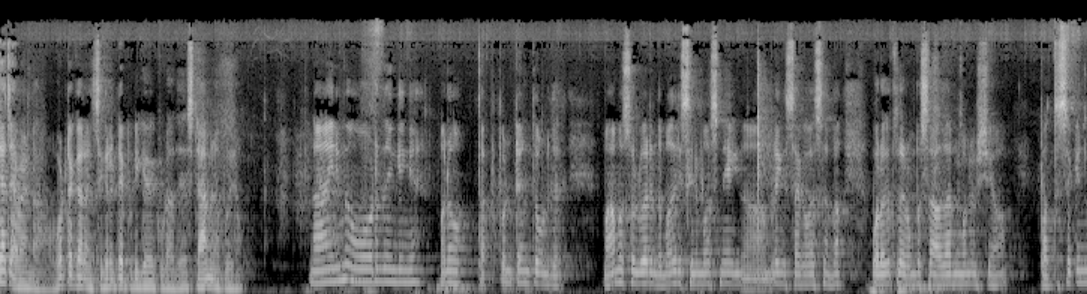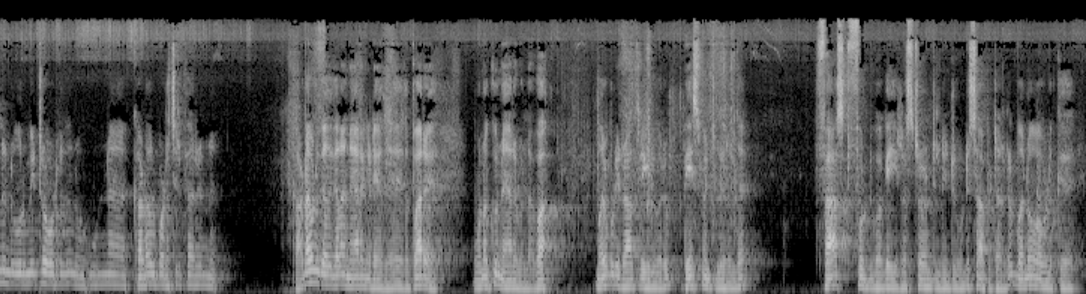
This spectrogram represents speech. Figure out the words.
சாச்சா வேண்டாம். ஓட்டக்காரன் சிகரெட்டே பிடிக்கவே கூடாது. ஸ்டாமினா போயிடும் நான் இனிமேல் ஓடுறது எங்கேங்க? மனோ தப்பு பண்ணிட்டேன்னு தோணுது. மாமா சொல்லுவார் இந்த மாதிரி சினிமா ஸ்நேகிதம் ஆம்பளைங்க சகவாசம்லாம் உலகத்தில் ரொம்ப சாதாரணமான விஷயம். பத்து செகண்டில் நூறு மீட்டர் ஓடுறதுன்னு உன்னை கடவுள் படைச்சிருக்காருன்னு. கடவுளுக்கு அதுக்கெல்லாம் நேரம் கிடையாது. இதை பாரு உனக்கும் நேரம் இல்லை. வா. மறுபடியும் ராத்திரி இருவரும் பேஸ்மெண்ட்டில் இருந்த ஃபாஸ்ட் ஃபுட் வகை ரெஸ்டாரண்ட்டில் நின்று கொண்டு சாப்பிட்டார்கள். மனோ அவளுக்கு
